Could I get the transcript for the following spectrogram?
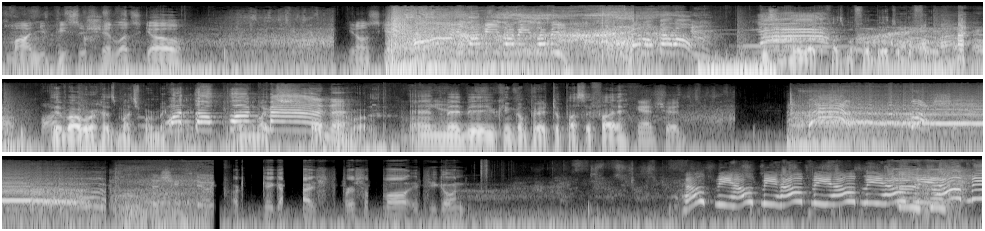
Come on, you piece of shit, let's go. You don't scare me This is more like Phasmophobia to be fair. Devour has much more mechanics and much open world. And maybe you can compare it to Pacify. Yeah, it should. Ah! Okay, guys. First of all, if you go in, Help me, help me, help me, help me, help me, help me,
